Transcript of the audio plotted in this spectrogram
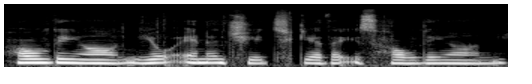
Holding on. Your energy together is holding on.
